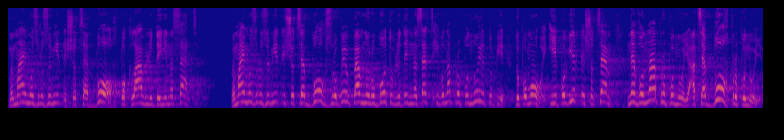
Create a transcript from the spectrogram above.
ми маємо зрозуміти, що це Бог поклав людині на серце. Ми маємо зрозуміти, що це Бог зробив певну роботу в людині на серці, і вона пропонує тобі допомогу. І повірте, що це не вона пропонує, а це Бог пропонує.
